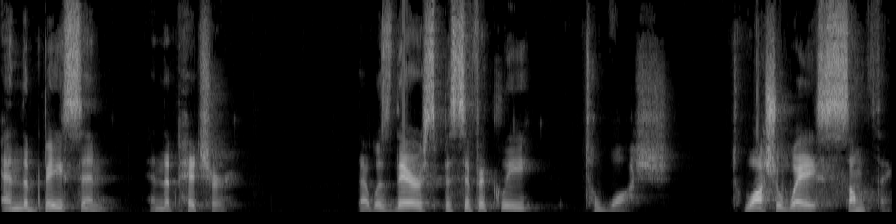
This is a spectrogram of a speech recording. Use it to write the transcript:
And the basin and the pitcher that was there specifically to wash, wash away something.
